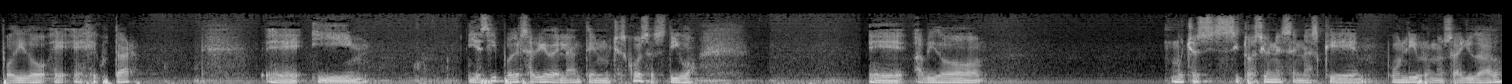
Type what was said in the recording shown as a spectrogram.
podido eh, ejecutar. Eh, y, y así poder salir adelante en muchas cosas. Digo, eh, ha habido muchas situaciones en las que un libro nos ha ayudado,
